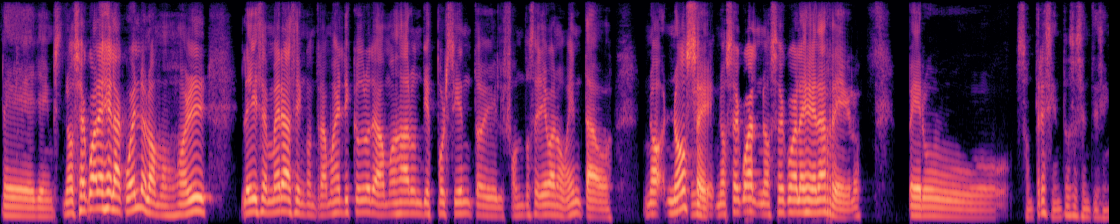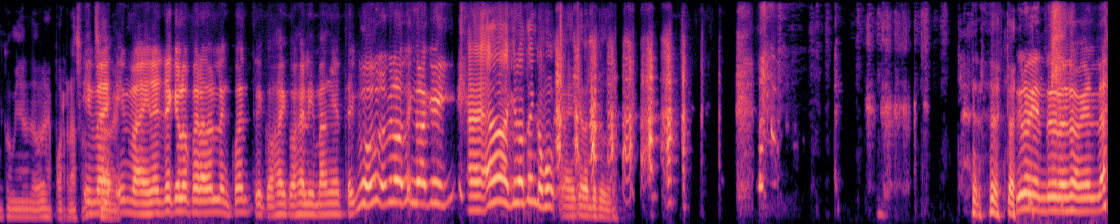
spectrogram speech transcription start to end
de James. No sé cuál es el acuerdo, a lo mejor le dicen, mira, si encontramos el disco duro te vamos a dar un 10% y el fondo se lleva 90 o no, no sé, no sé cuál, no sé cuál es el arreglo pero son 365 millones de dólares por razón. Ima imagínate que el operador lo encuentre y coge, y coge el imán este. Y, ¡Oh, lo tengo aquí! Eh, ah, aquí lo tengo. Ahí queda el duro. duro bien duro esa mierda.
